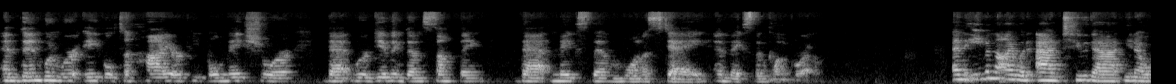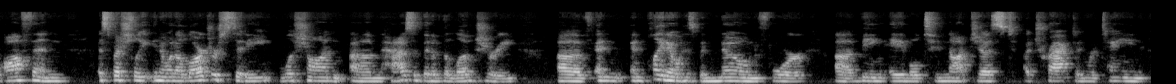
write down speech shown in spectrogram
And then when we're able to hire people, make sure that we're giving them something that makes them want to stay and makes them want to grow. And even I would add to that, you know, often, especially, you know, in a larger city, LaShon um, has a bit of the luxury of, and, and Plano has been known for uh, being able to not just attract and retain,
